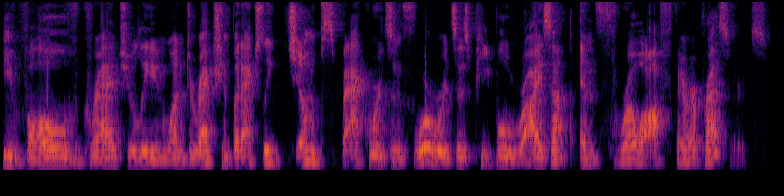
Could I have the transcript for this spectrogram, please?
evolve gradually in one direction, but actually jumps backwards and forwards as people rise up and throw off their oppressors.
